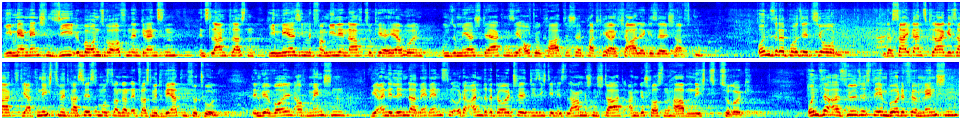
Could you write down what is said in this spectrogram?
Je mehr Menschen Sie über unsere offenen Grenzen ins Land lassen, je mehr Sie mit Familiennachzug hierher holen, umso mehr stärken Sie autokratische, patriarchale Gesellschaften. Unsere Position, und das sei ganz klar gesagt, die hat nichts mit Rassismus, sondern etwas mit Werten zu tun. Denn wir wollen auch Menschen wie eine Linda Wenzel oder andere Deutsche, die sich dem Islamischen Staat angeschlossen haben, nicht zurück. Unser Asylsystem wurde für Menschen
